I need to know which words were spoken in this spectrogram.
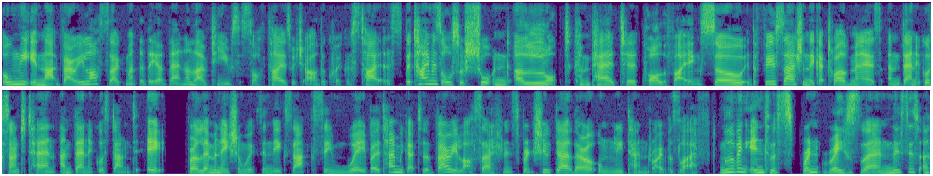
only in that very last segment that they are then allowed to use the soft tyres, which are the quickest tyres. The time is also shortened a lot compared to qualifying. So the first session they get 12 minutes, and then it goes down to 10, and then it goes down to 8. But elimination works in the exact same way. By the time we get to the very last session in Sprint Shootout, there are only 10 drivers left. Moving into the sprint race, then, this is a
